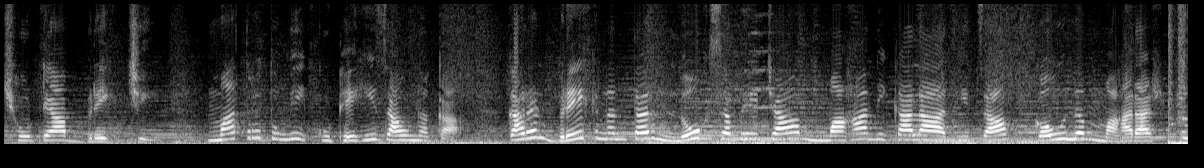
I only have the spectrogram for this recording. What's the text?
छोट्या ब्रेकची मात्र तुम्ही कुठेही जाऊ नका. कारण ब्रेक नंतर लोकसभेच्या महानिकाला आधीचा कौल महाराष्ट्र.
